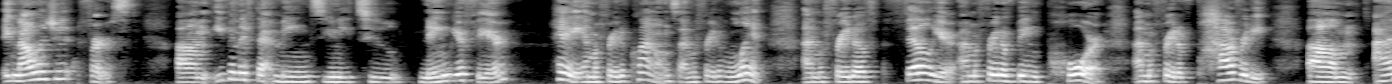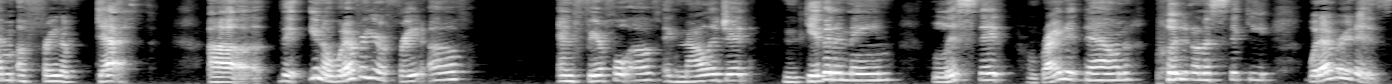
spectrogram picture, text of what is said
acknowledge it first. Um, even if that means you need to name your fear. Hey, I'm afraid of clowns. I'm afraid of lint. I'm afraid of failure. I'm afraid of being poor. I'm afraid of poverty. Um, I'm afraid of death. Uh, the, you know, whatever you're afraid of and fearful of, acknowledge it, give it a name, list it, write it down, put it on a sticky, whatever it is.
